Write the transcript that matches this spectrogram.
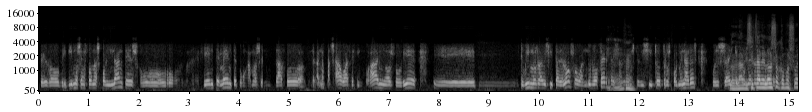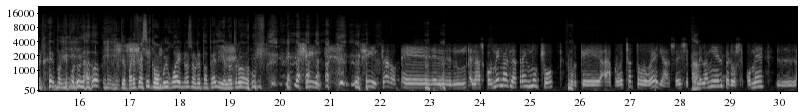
pero vivimos en zonas colindantes o recientemente, pongamos en un plazo del año pasado, hace cinco años o diez, eh, tuvimos la visita del oso o anduvo cerca y sabemos que visitó otros colmenares, pues hay Lo que de la visita del oso, ¿cómo suena? eh? Porque por un lado te parece así como muy guay, ¿no? Sobre el papel y el otro... Sí, sí, claro. eh, el- las colmenas le atraen mucho porque aprovecha todo de ellas. ¿eh? Se come Ah. la miel, pero se come.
